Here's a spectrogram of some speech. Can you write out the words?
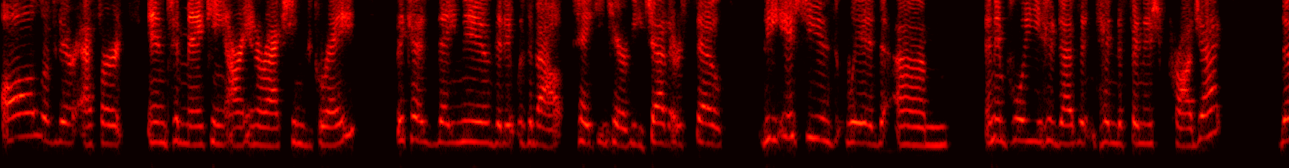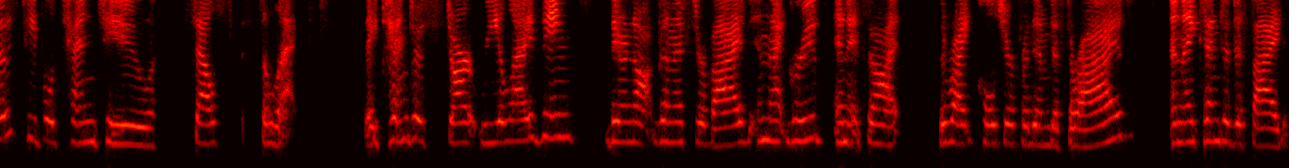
all of their efforts into making our interactions great because they knew that it was about taking care of each other. So the issues with um, an employee who doesn't tend to finish projects, those people tend to self select. They tend to start realizing they're not going to survive in that group and it's not the right culture for them to thrive. And they tend to decide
